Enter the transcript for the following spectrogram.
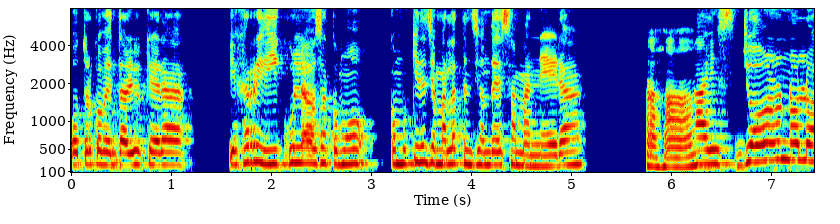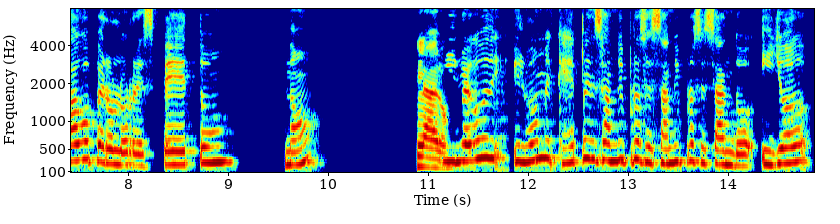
Otro comentario que era, vieja ridícula, o sea, ¿cómo, cómo quieres llamar la atención de esa manera? Ajá. Ay, yo no lo hago, pero lo respeto, ¿no? Claro. Y luego, y luego me quedé pensando y procesando y procesando. Y yo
